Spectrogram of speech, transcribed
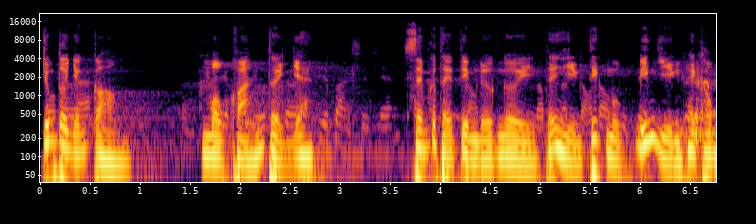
Chúng tôi vẫn còn Một khoảng thời gian, Xem có thể tìm được người thể hiện tiết mục biến diện hay không.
